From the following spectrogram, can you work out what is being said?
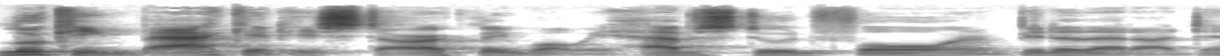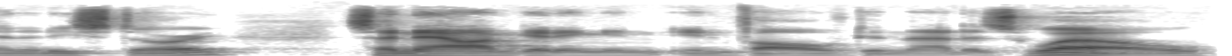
looking back at historically what we have stood for and a bit of that identity story. So now I'm getting in, involved in that as well,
